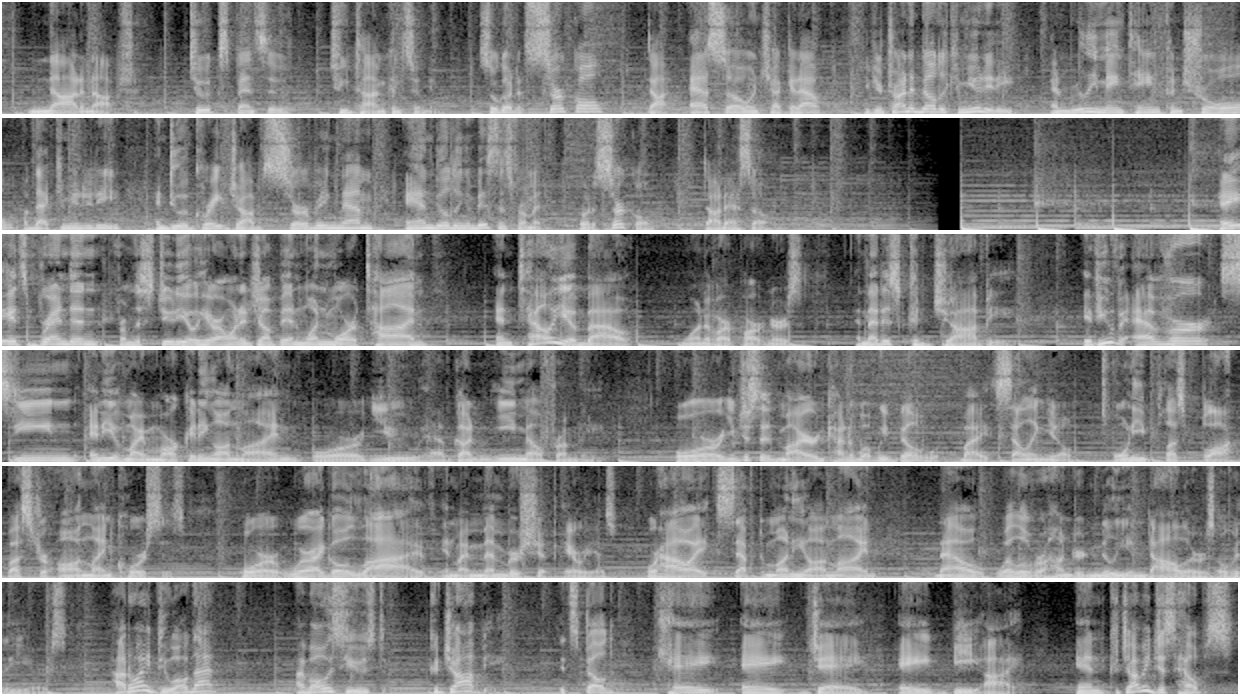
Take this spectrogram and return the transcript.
not an option. Too expensive, too time consuming. So go to circle.so and check it out. If you're trying to build a community and really maintain control of that community and do a great job serving them and building a business from it, go to circle.so. Hey, it's Brendon from the studio here. I want to jump in one more time and tell you about one of our partners, and that is Kajabi. If you've ever seen any of my marketing online, or you have gotten an email from me, or you've just admired kind of what we built by selling, you know, 20 plus blockbuster online courses, or where I go live in my membership areas, or how I accept money online, now well over $100 million over the years. How do I do all that? I've always used Kajabi. It's spelled K A J A B I. And Kajabi just helps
